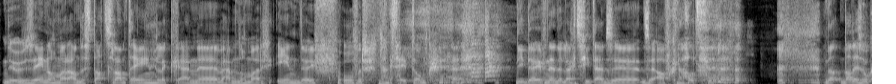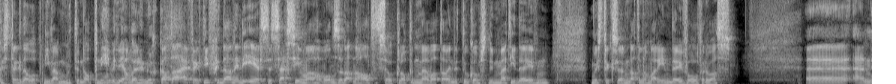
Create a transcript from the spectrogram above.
we zijn nog maar aan de stadsrand eigenlijk en eh, we hebben nog maar één duif over, dankzij Tonk. Die duiven in de lucht ziet en ze, ze afknalt. Dat, dat is ook een stuk dat we opnieuw hebben moeten opnemen. Jammer genoeg. Ik had dat effectief gedaan in die eerste sessie, maar gewoon zodat nog altijd zou kloppen met wat we in de toekomst doen met die duiven, moest ik zorgen dat er nog maar één duif over was. Uh, en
